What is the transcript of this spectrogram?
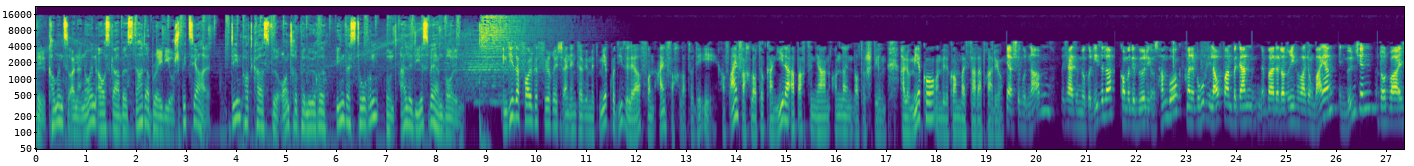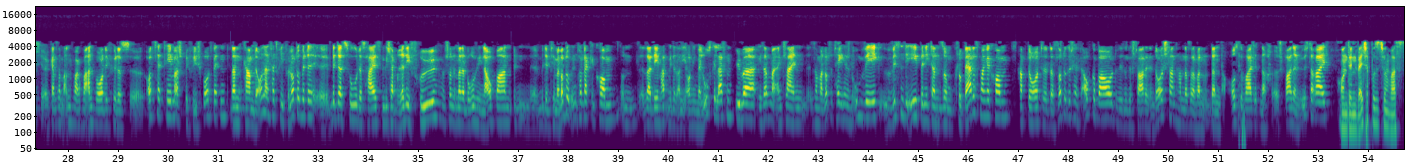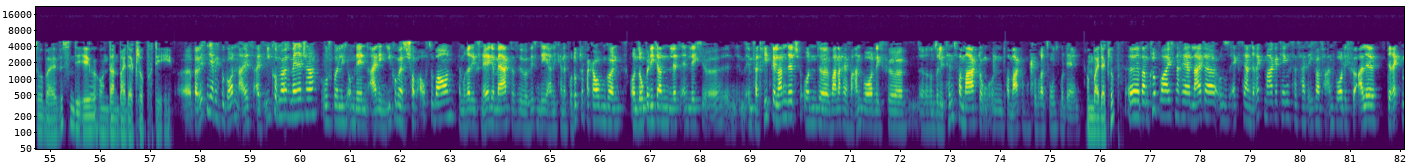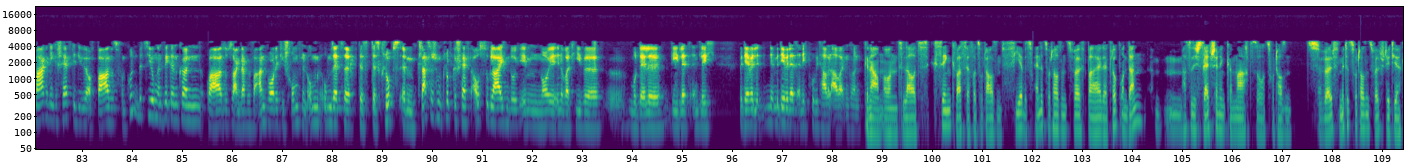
Willkommen zu einer neuen Ausgabe Startup Radio Spezial, dem Podcast für Entrepreneure, Investoren und alle, die es werden wollen. In dieser Folge führe ich ein Interview mit Mirko Dieseler von einfachlotto.de. Auf Einfachlotto kann jeder ab 18 Jahren Online-Lotto spielen. Hallo Mirko und willkommen bei Startup Radio. Ja, schönen guten Abend. Ich heiße Mirko Dieseler, komme gebürtig aus Hamburg. Meine berufliche Laufbahn begann bei der Lotterieverwaltung Bayern in München. Dort war ich äh, ganz am Anfang verantwortlich für das äh, OZ-Thema, sprich für die Sportwetten. Dann kam der Online-Vertrieb für Lotto mit, äh, mit dazu. Das heißt, ich habe relativ früh schon in meiner beruflichen Laufbahn bin mit dem Thema Lotto in Kontakt gekommen und seitdem hat mich das eigentlich auch nicht mehr losgelassen. Über, ich sag mal, einen kleinen, sag mal, lottotechnischen Umweg, wissen.de, bin ich dann zum Club Bertelsmann gekommen, habe dort das Lottogeschäft aufgebaut. Wir sind gestartet in Deutschland, haben das aber dann ausgeweitet nach äh, Spanien und Österreich. Und in welcher Position warst du bei wissen.de und dann bei der Club.de? Äh, bei Wissen habe ich begonnen als, als E-Commerce Manager, ursprünglich um den einigen E-Commerce Shop aufzubauen. Wir haben relativ schnell gemerkt, dass wir über Wissen.de eigentlich keine Produkte verkaufen können. Und so bin ich dann letztendlich äh, im, im, Vertrieb gelandet und äh, war nachher verantwortlich für äh, unsere Lizenzvermarktung und Vermarktung von Kooperationsmodellen. Und bei der Club? Äh, beim Club war ich nachher Leiter unseres externen Direktmarketings. Das heißt, ich war verantwortlich für alle Direktmarketing-Geschäfte, die wir auf Basis von Kundenbeziehungen entwickeln können, war sozusagen dafür verantwortlich, die schrumpfenden um Umsätze des, des Clubs im klassischen Clubgeschäft auszugleichen durch eben neue innovative äh, Modelle, die letztendlich mit der wir mit der wir letztendlich profitabel arbeiten können. Genau. Und laut Xing war es ja von 2004 bis Ende 2012 bei der Club. Und dann hm, hast du dich selbstständig gemacht so 2012 Mitte 2012 steht hier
